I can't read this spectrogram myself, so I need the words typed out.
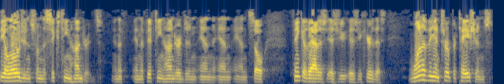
theologians from the 1600s in the in the 1500s and and and and so think of that as, as you as you hear this. One of the interpretations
